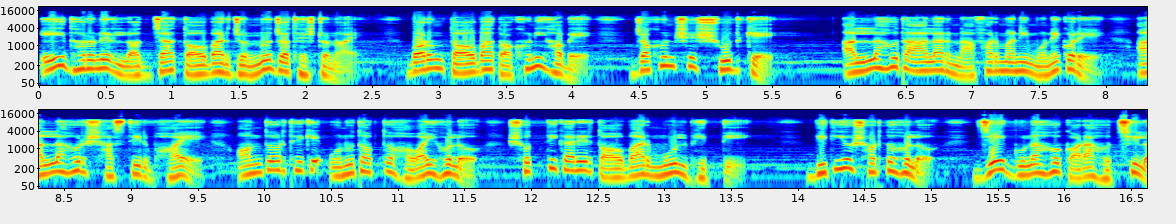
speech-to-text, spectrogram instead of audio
এই ধরনের লজ্জা তওবার জন্য যথেষ্ট নয়, বরং তওবা তখনই হবে যখন সে সুদকে আল্লাহ তাআলার নাফারমানি মনে করে আল্লাহর শাস্তির ভয়ে অন্তর থেকে অনুতপ্ত হওয়াই হল সত্যিকারের তওবার মূল ভিত্তি। দ্বিতীয় শর্ত হল, যে গুনাহ করা হচ্ছিল,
